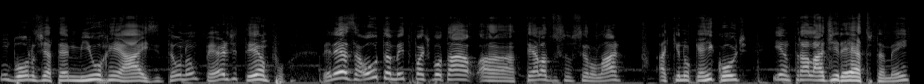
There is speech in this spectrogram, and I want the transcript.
um bônus de até mil reais. Então não perde tempo, beleza? Ou também tu pode botar a tela do seu celular aqui no QR Code e entrar lá direto também.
